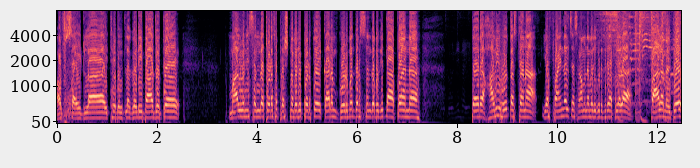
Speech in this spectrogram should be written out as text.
ऑफ साईडला इथे बघितलं गडी बाद होतोय. मालवणी संघ थोडासा प्रश्नामध्ये पडतोय. कारण गोडबंदर संघ बघितला आपण. तर हावी होत असताना या फायनलच्या सामन्यामध्ये कुठेतरी आपल्याला पाहायला मिळतोय.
